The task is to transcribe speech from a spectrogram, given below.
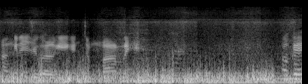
Anginnya juga lagi kenceng banget nih. Oke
